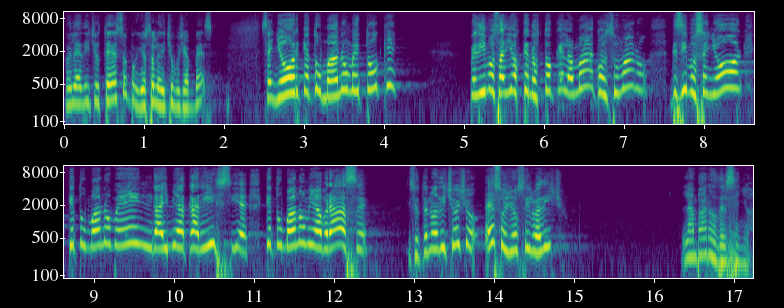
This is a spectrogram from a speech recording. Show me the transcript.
¿No le ha dicho usted eso? Porque yo se lo he dicho muchas veces. Señor, que tu mano me toque. Pedimos a Dios que nos toque la mano con su mano. Decimos, Señor, que tu mano venga y me acaricie, que tu mano me abrace. Y si usted no ha dicho eso, eso yo sí lo he dicho. La mano del Señor.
